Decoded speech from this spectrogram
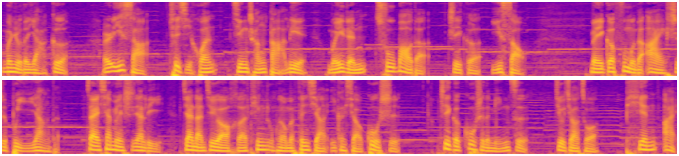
温柔的雅各，而以撒却喜欢经常打猎、为人粗暴的这个以扫。每个父母的爱是不一样的。在下面时间里。迦南就要和听众朋友们分享一个小故事，这个故事的名字就叫做“偏爱”。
